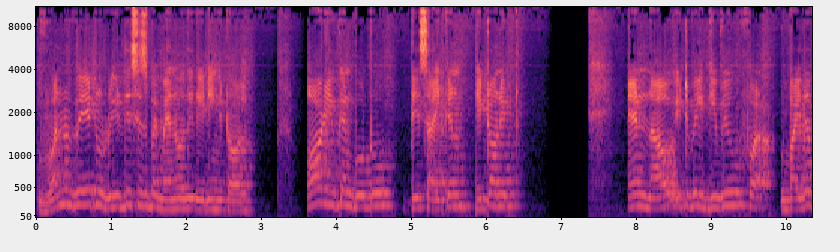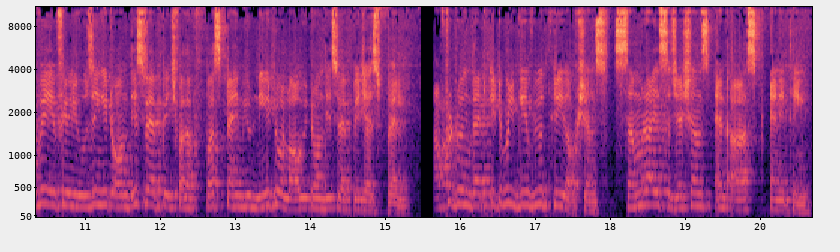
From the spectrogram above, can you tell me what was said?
One way to read this is by manually reading it all. Or you can go to this icon, hit on it, and now it will give you for by the way if you're using it on this web page for the first time you need to allow it on this web page as well. After doing that it will give you three options. Summarize suggestions and ask anything.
